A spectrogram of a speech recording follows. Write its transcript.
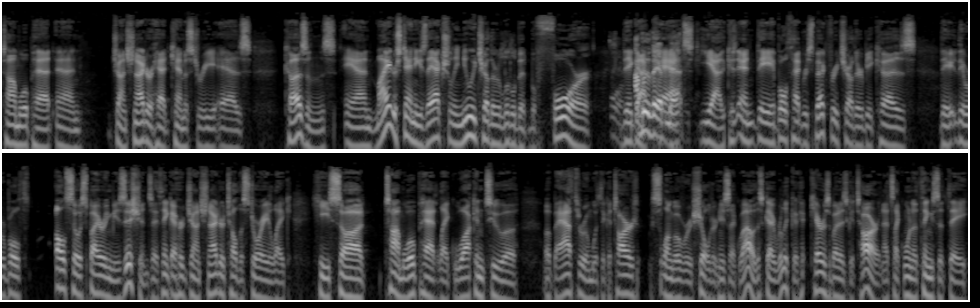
Tom Wopat and John Schneider had chemistry as cousins, and my understanding is they actually knew each other a little bit before they got they cast. Yeah, because and they both had respect for each other because they they were both also aspiring musicians. I think I heard John Schneider tell the story like he saw Tom Wopat like walk into a a bathroom with a guitar slung over his shoulder, and he's like, "Wow, this guy really cares about his guitar," and that's like one of the things that they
